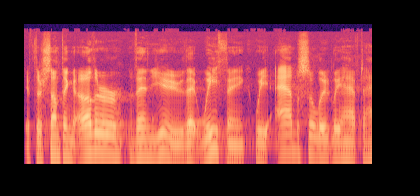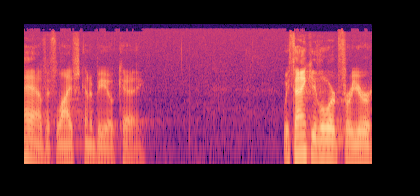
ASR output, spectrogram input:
If there's something other than you that we think we absolutely have to have if life's going to be okay. We thank you, Lord, for your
